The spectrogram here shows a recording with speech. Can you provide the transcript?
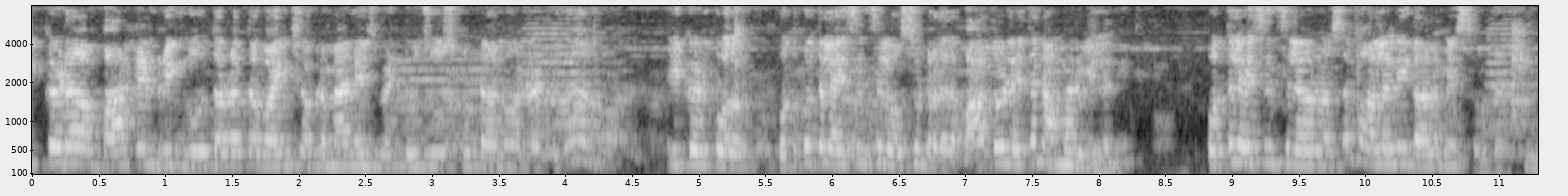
ఇక్కడ బార్ టెండరింగ్ తర్వాత వైన్ షాప్ల మేనేజ్మెంట్ చూసుకుంటాను అన్నట్టుగా ఇక్కడ కొత్త కొత్త లైసెన్సులు వస్తుంటారు కదా పాత వాళ్ళు అయితే నమ్మరు వీళ్ళని. కొత్త లైసెన్సులు ఎవరు వస్తే వాళ్ళని గాలం వేస్తుంటారు.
